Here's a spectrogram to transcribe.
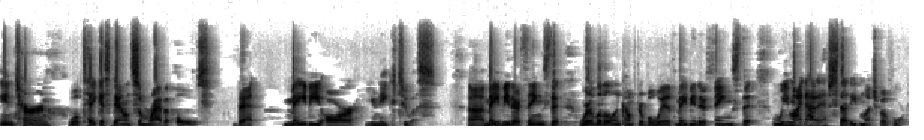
in turn, will take us down some rabbit holes that maybe are unique to us. Uh, maybe they're things that we're a little uncomfortable with. Maybe they're things that we might not have studied much before.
